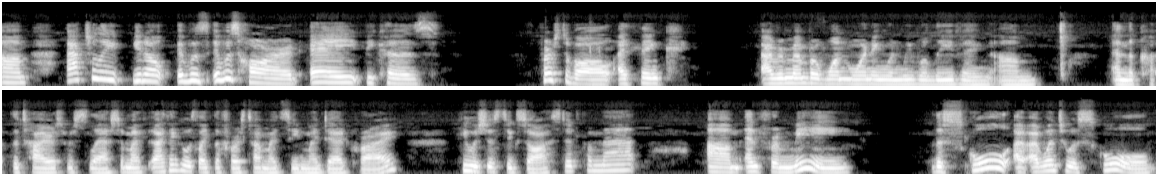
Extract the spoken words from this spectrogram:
Um, actually, you know, it was it was hard. A because first of all, I think I remember one morning when we were leaving, um, and the the tires were slashed, and my I think it was like the first time I'd seen my dad cry, he was just exhausted from that. Um, and for me, the school, I, I went to a school.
